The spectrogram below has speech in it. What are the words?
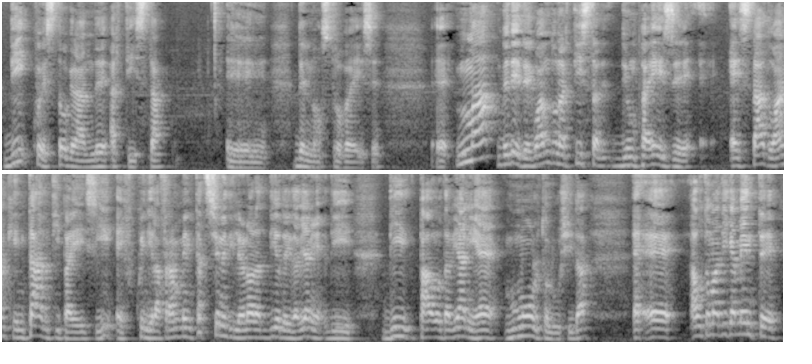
di questo grande artista eh, del nostro paese. Eh, ma vedete, quando un artista di un paese è stato anche in tanti paesi e quindi la frammentazione di Leonora Dio Taviani, di, di, Paolo Taviani è molto lucida, è, è automaticamente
